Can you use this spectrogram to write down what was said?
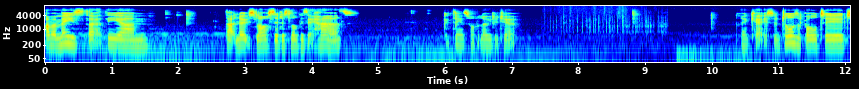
I'm amazed that the um that note's lasted as long as it has. Good thing it's not loaded yet. Okay, so doors are bolted.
